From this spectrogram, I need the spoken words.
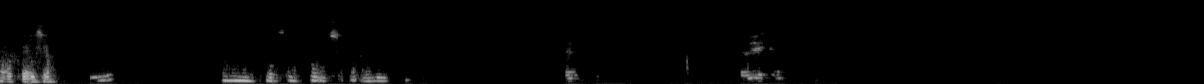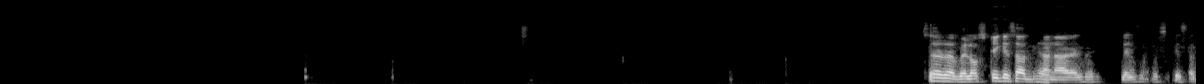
okay sir sir velocity के साथ ध्यान आ रहा है उसके साथ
